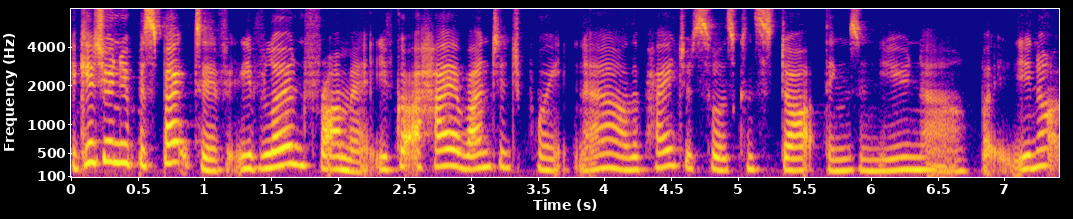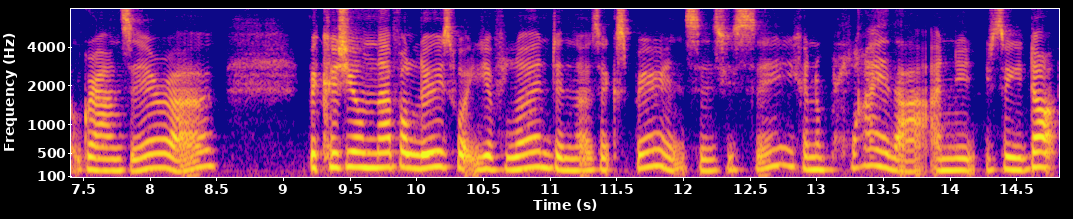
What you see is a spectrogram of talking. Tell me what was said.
It gives you a new perspective. You've learned from it. You've got a higher vantage point now. The Page of Swords can start things anew now, but you're not ground zero because you'll never lose what you've learned in those experiences you see? You can apply that and you, so you're not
